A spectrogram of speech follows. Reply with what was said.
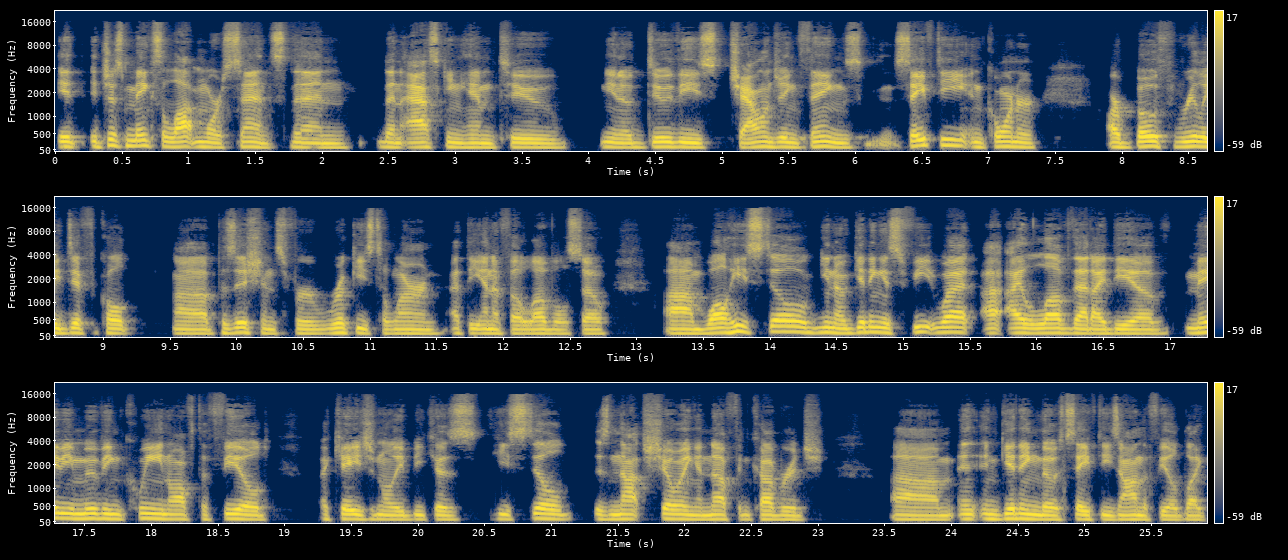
It, it just makes a lot more sense than than asking him to you know do these challenging things safety and corner are both really difficult uh, positions for rookies to learn at the nfl level. So um, while he's still you know getting his feet wet I, I love that idea of maybe moving queen off the field occasionally because he still is not showing enough in coverage um, and, and, getting those safeties on the field. Like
